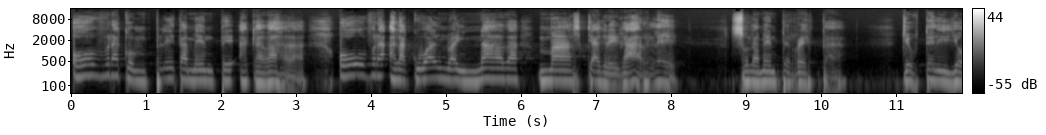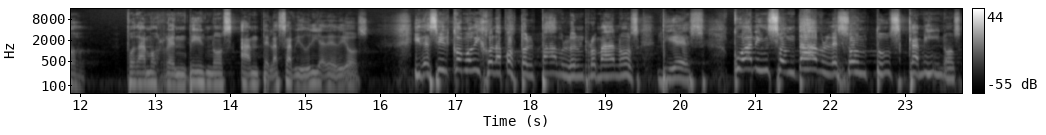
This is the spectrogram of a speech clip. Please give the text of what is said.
obra completamente acabada, obra a la cual no hay nada más que agregarle. Solamente resta que usted y yo podamos rendirnos ante la sabiduría de Dios. Y decir como dijo el apóstol Pablo en Romanos 10, cuán insondables son tus caminos,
